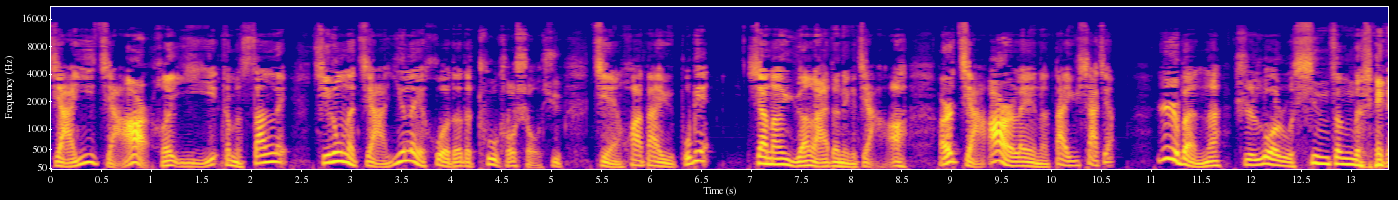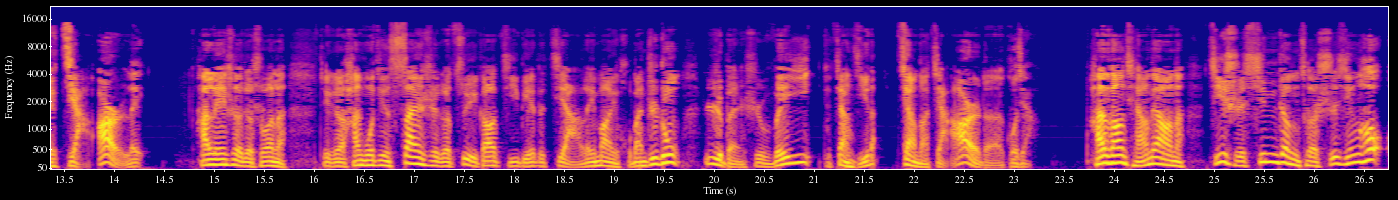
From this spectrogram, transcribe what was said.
甲一、甲二和乙这么三类，其中呢甲一类获得的出口手续简化待遇不变。相当于原来的那个甲啊，而甲二类呢待遇下降，日本呢是落入新增的这个甲二类，韩联社就说呢，这个韩国近三十个最高级别的甲类贸易伙伴之中，日本是唯一就降级的，降到甲二的国家。韩方强调呢，即使新政策实行后，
